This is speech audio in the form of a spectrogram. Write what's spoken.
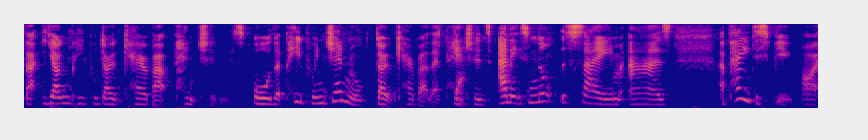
that young people don't care about pensions or that people in general don't care about their pensions. Yeah. and it's not the same as a pay dispute I,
